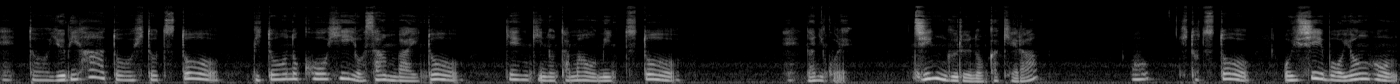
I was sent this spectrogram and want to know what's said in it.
えっ、ー、と、指ハートを1つと、微糖のコーヒーを3杯と、元気の玉を3つと、え、何これ？ジングルのかけら？を1つと、美味しい棒4本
